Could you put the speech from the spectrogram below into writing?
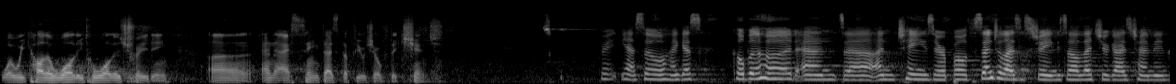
what we call the wallet-to-wallet trading. Uh, and I think that's the future of the exchange. Great. Yeah. So I guess Cobinhood and uh, and Chains are both centralized exchanges. I'll let you guys chime in.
